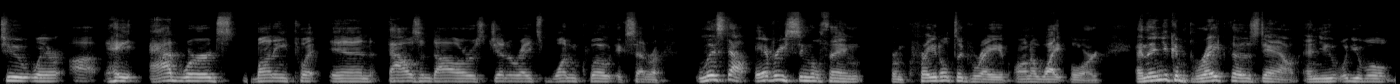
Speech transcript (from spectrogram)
to where, uh, hey, AdWords money put in thousand dollars generates one quote, etc. List out every single thing from cradle to grave on a whiteboard, and then you can break those down, and you you will.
